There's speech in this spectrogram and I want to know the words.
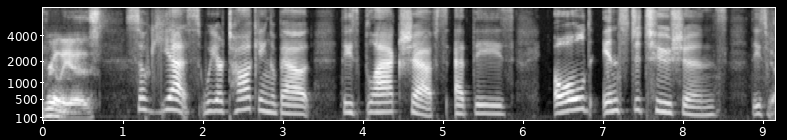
really is. So, yes, we are talking about these black chefs at these old institutions, these yeah.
